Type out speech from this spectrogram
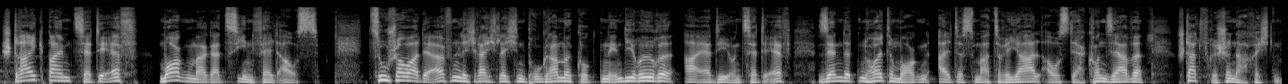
Streik beim ZDF. Morgenmagazin fällt aus. Zuschauer der öffentlich-rechtlichen Programme guckten in die Röhre. ARD und ZDF sendeten heute Morgen altes Material aus der Konserve statt frische Nachrichten.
